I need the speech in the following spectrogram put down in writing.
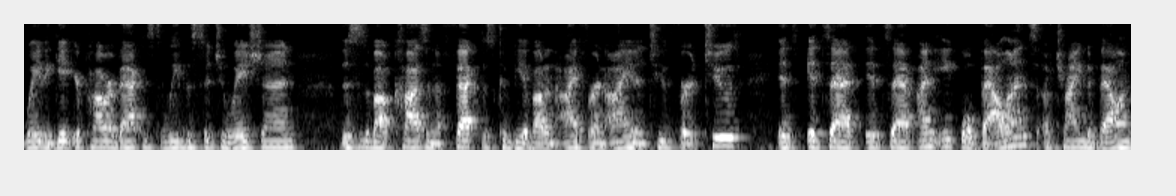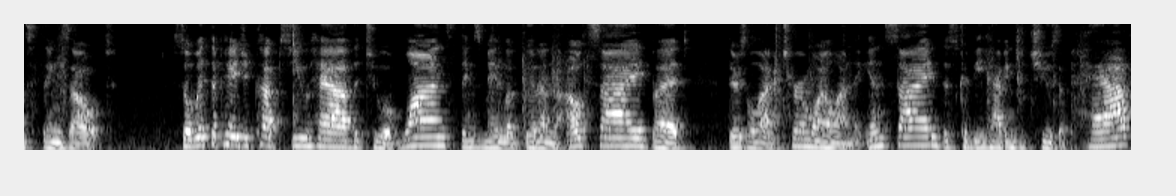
way to get your power back is to leave the situation. This is about cause and effect. This could be about an eye for an eye and a tooth for a tooth. It's it's at it's that unequal balance of trying to balance things out. So with the Page of Cups, you have the Two of Wands. Things may look good on the outside, but there's a lot of turmoil on the inside. This could be having to choose a path,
